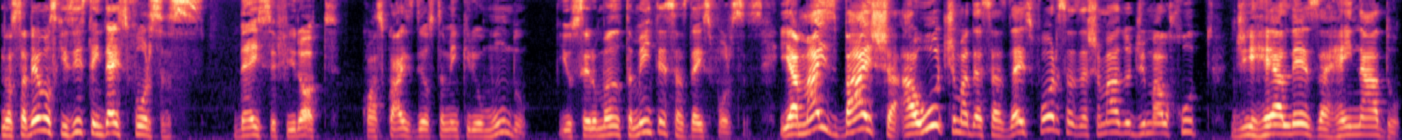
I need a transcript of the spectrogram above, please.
Nós sabemos que existem dez forças, dez sefirot, com as quais Deus também criou o mundo, e o ser humano também tem essas dez forças. E a mais baixa, a última dessas dez forças, é chamado de Malchut, de realeza, reinado.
